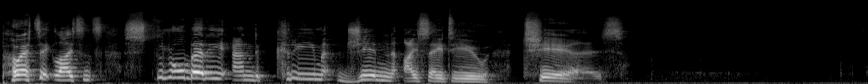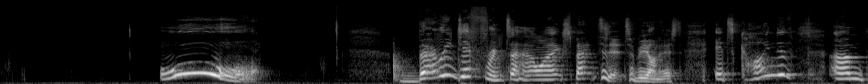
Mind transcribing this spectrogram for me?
Poetic License, strawberry and cream gin, I say to you. Cheers. Ooh! Very different to how I expected it, to be honest. It's kind of um,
